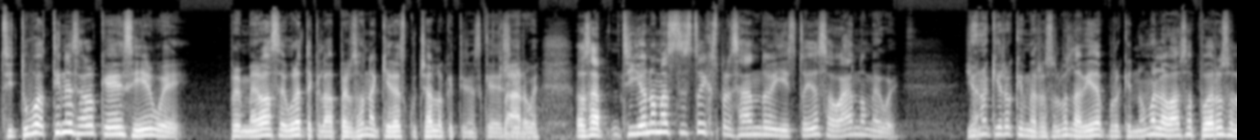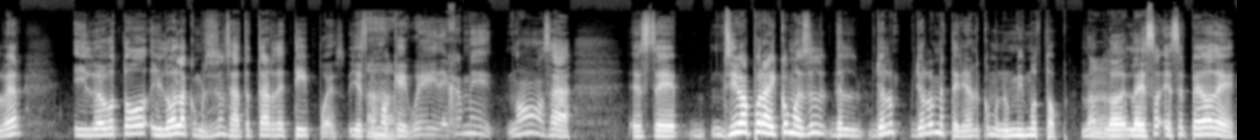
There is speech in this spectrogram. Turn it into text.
si tú tienes algo que decir, güey, primero asegúrate que la persona quiera escuchar lo que tienes que decir, Claro. güey. O sea, si yo nomás te estoy expresando y estoy desahogándome, güey, yo no quiero que me resuelvas la vida porque no me la vas a poder resolver. Y luego todo, y luego la conversación se va a tratar de ti, pues. Y es como Ajá. que, güey, déjame, no, o sea, este, sí va por ahí como es del, del- yo, lo, yo lo metería como en un mismo top, ¿no? Mm. Lo- lo- eso- ese pedo de,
